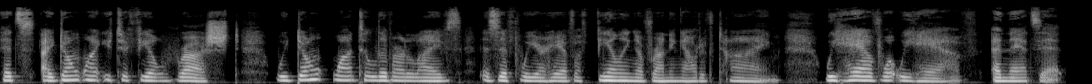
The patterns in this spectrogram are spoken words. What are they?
It's, I don't want you to feel rushed. We don't want to live our lives as if we are, have a feeling of running out of time. We have what we have and that's it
